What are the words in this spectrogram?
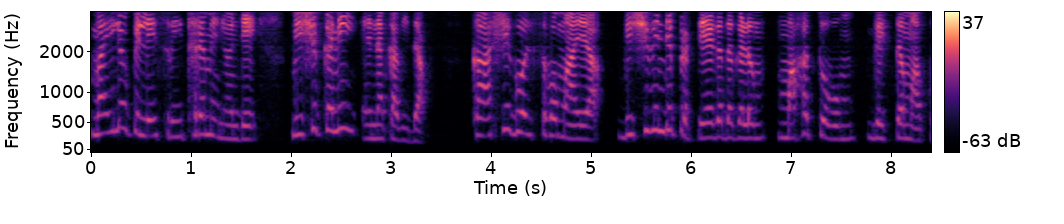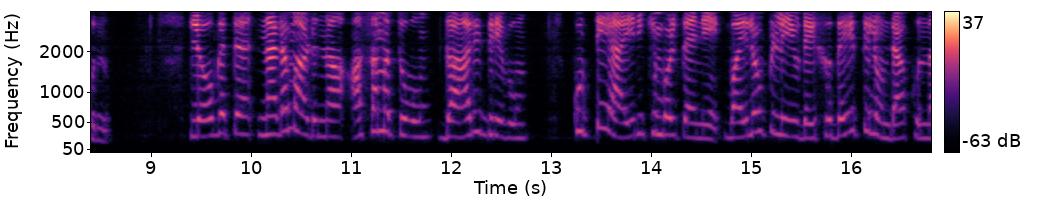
മൈലോപ്പിള്ളി ശ്രീധരമേനോന്റെ വിഷുക്കണി എന്ന കവിത കാർഷികോത്സവമായ വിഷുവിന്റെ പ്രത്യേകതകളും മഹത്വവും വ്യക്തമാക്കുന്നു. ലോകത്ത് നടമാടുന്ന അസമത്വവും ദാരിദ്ര്യവും കുട്ടിയായിരിക്കുമ്പോൾ തന്നെ വയലോപ്പിള്ളിയുടെ ഹൃദയത്തിൽ ഉണ്ടാക്കുന്ന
